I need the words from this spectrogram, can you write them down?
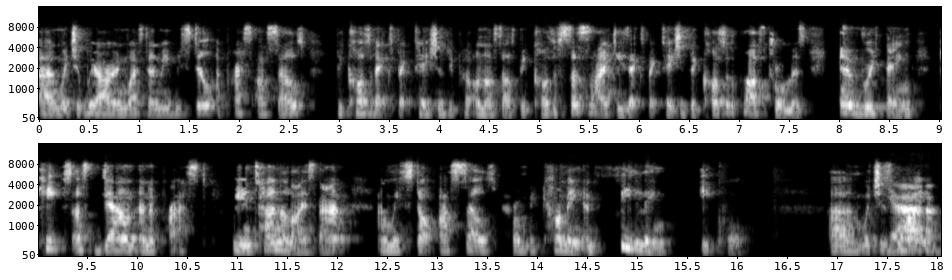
um, which we are in West End, we still oppress ourselves because of expectations we put on ourselves, because of society's expectations, because of the past traumas. Everything keeps us down and oppressed. We internalize that and we stop ourselves from becoming and feeling equal, um, which is yeah. why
